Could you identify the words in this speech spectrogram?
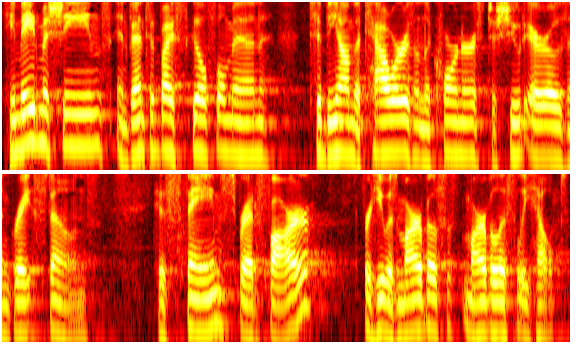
he made machines invented by skillful men to be on the towers and the corners to shoot arrows and great stones. His fame spread far, for he was marvelous, marvelously helped.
